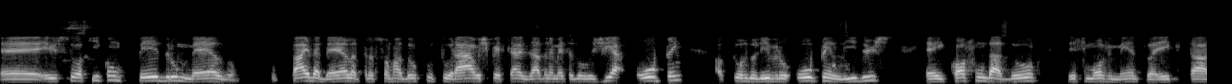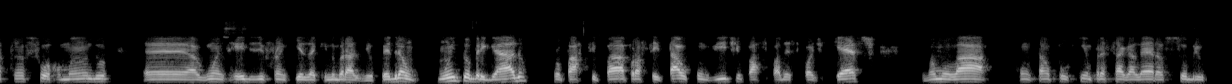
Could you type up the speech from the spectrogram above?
é, eu estou aqui com Pedro Melo, o pai da Bela, transformador cultural especializado na metodologia Open, autor do livro Open Leaders é, e cofundador desse movimento aí que está transformando é, algumas redes de franquias aqui no Brasil. Pedrão, muito obrigado por participar, por aceitar o convite e participar desse podcast. Vamos lá contar um pouquinho para essa galera sobre o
